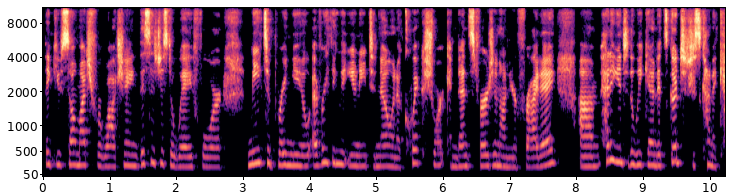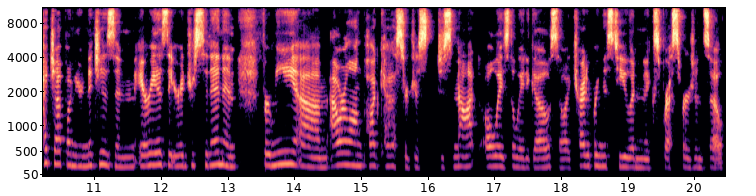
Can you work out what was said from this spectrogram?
thank you so much for watching. This is just a way for me to bring you everything that you need to know in a quick, short, condensed version on your Friday. Um, heading into the weekend, it's good to just kind of catch up on your niches and areas that you're interested in. And for me, um, hour long podcasts are just just not always the way to go. So I try to bring this to you you in an express version. So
